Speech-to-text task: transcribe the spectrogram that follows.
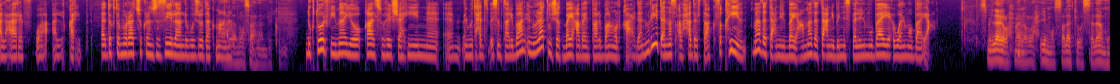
العارف والقريب. دكتور مراد شكرا جزيلا لوجودك معنا أهلا وسهلا بكم دكتور في مايو قال سهيل شاهين المتحدث باسم طالبان إنه لا توجد بيعة بين طالبان والقاعدة، نريد أن نسأل حضرتك فقهيا ماذا تعني البيعة؟ ماذا تعني بالنسبة للمبايع والمبايع؟ بسم الله الرحمن الرحيم والصلاة والسلام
